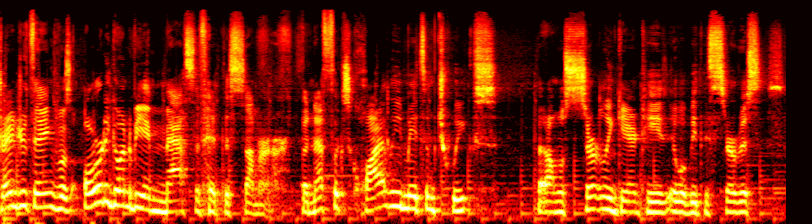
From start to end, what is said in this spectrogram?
Stranger Things was already going to be a massive hit this summer, but Netflix quietly made some tweaks that almost certainly guarantees it will be the service's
